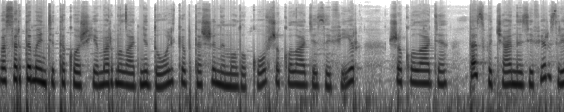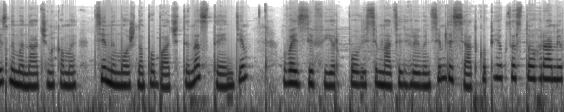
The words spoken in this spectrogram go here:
В асортименті також є мармеладні дольки, пташине молоко в шоколаді, зефір в шоколаді та звичайний зефір з різними начинками. Ціни можна побачити на стенді. Весь зефір по 18 гривень 70 копійок за 100 грамів.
